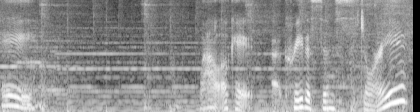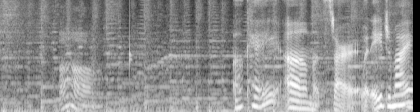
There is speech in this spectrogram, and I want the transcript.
Hey. Wow, okay. Uh, create a sim story. Ah. Okay, um, let's start. What age am I?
